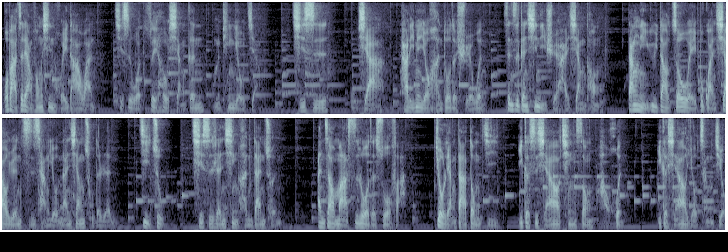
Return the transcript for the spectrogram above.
我把这两封信回答完，其实我最后想跟我们听友讲，其实武侠它里面有很多的学问，甚至跟心理学还相通。当你遇到周围不管校园、职场有难相处的人，记住，其实人性很单纯。按照马斯洛的说法，就两大动机。一个是想要轻松好混，一个想要有成就，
